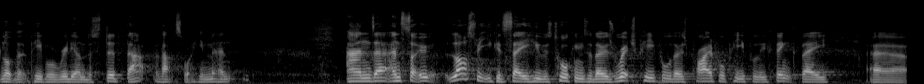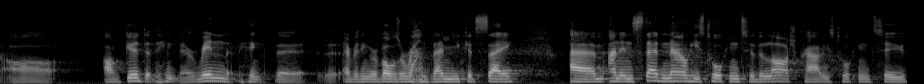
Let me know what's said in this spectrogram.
not that people really understood that, but that's what he meant. And, uh, and so last week you could say he was talking to those rich people, those prideful people who think they uh, are, are good, that they think they're in, that they think that everything revolves around them, you could say. Um, and instead, now he's talking to the large crowd. He's talking to,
